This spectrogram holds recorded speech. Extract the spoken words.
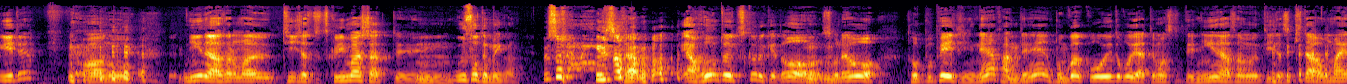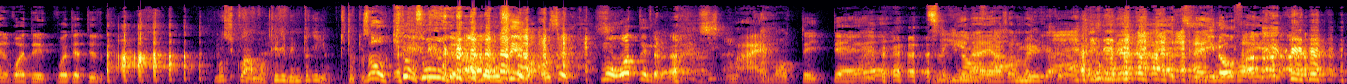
言えてあの逃げない浅沼 T シャツ作りましたって、嘘でもいいから嘘だ、嘘なのいや、本当に作るけど、それをトップページにね、貼ってね、僕はこういうところでやってますって言って、逃げない浅沼 T シャツ着た お前がこうやって、こうやってやってる。もしくはもうテレビの時には着とけばそう、来てもそうだよ。あ、もう遅えわ。遅い。もう終わってんだから。前持って行って、次の逃げない浅沼劇場。次のオファ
